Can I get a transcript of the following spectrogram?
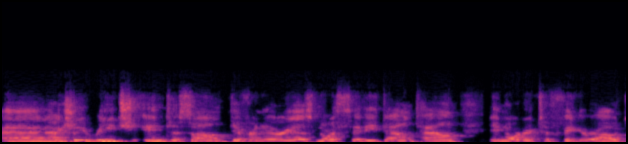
and actually reach into some different areas, North City, downtown, in order to figure out,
